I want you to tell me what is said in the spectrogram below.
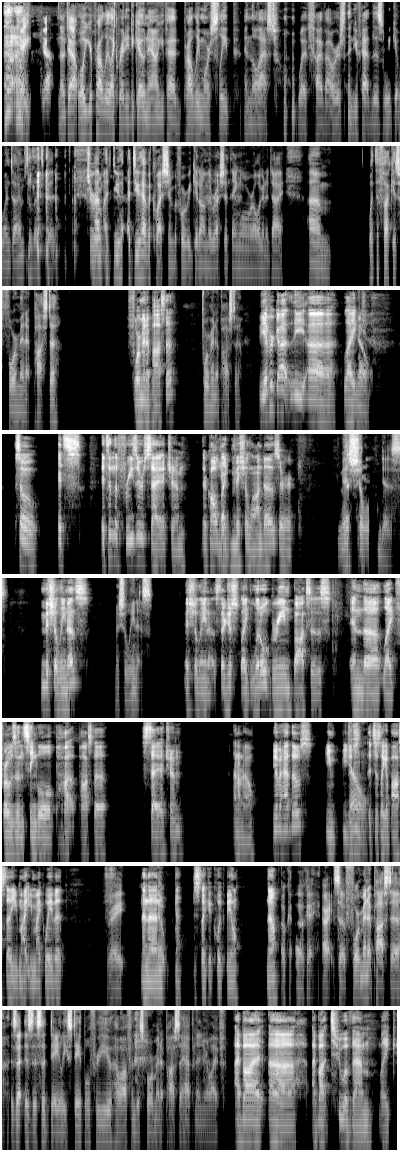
hey, yeah, no doubt. Well, you're probably like ready to go now. You've had probably more sleep in the last what five hours than you've had this week at one time, so that's good. True. um, I do, I do have a question before we get on the Russia thing when we're all going to die. Um, what the fuck is four minute pasta? Four minute pasta. Four minute pasta? Have you ever got the uh like No. so it's it's in the freezer section. They're called Yep. like Michelandas or Michelinas. Michelinas. Michelinas. Michelinas. They're just like little green boxes in the like frozen single pa- pasta section. I don't know. You haven't had those? You you just No. it's just like a pasta. You might you microwave it Right. and then Nope. just like a quick meal. No, Okay. Okay. All right. So four minute pasta is that is this a daily staple for you? How often does four minute pasta happen in your life? I bought uh I bought two of them like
